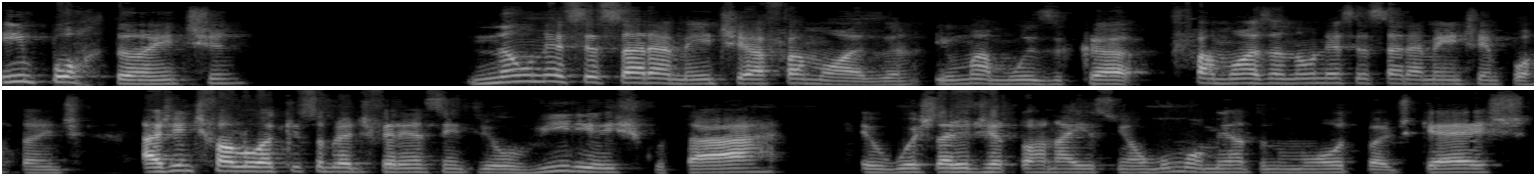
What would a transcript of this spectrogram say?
importante não necessariamente é famosa, e uma música famosa não necessariamente é importante. A gente falou aqui sobre a diferença entre ouvir e escutar. Eu gostaria de retornar isso em algum momento num outro podcast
